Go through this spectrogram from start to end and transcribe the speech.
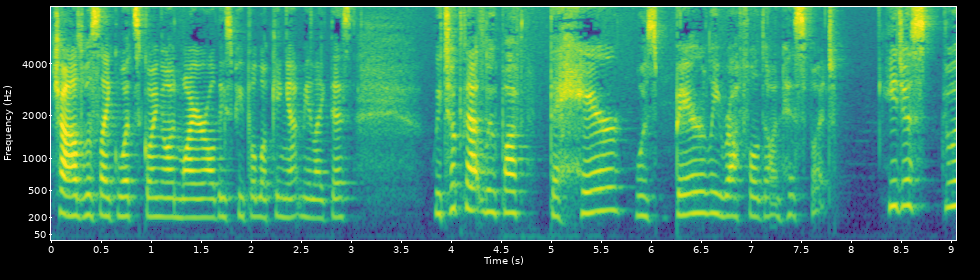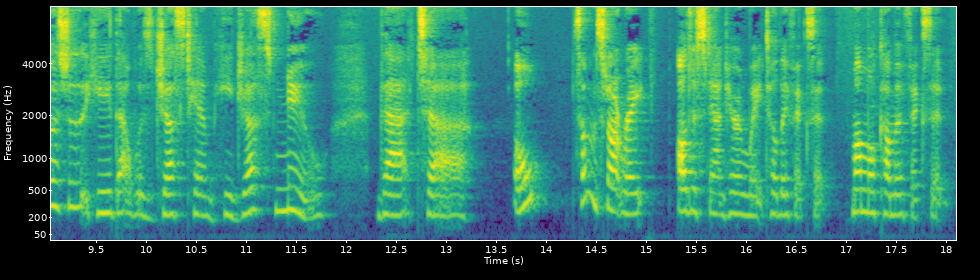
Child was like, what's going on? Why are all these people looking at me like this? We took that loop off. The hair was barely ruffled on his foot. He just was just, he that was just him. He just knew that uh, oh something's not right. I'll just stand here and wait till they fix it. Mom will come and fix it.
